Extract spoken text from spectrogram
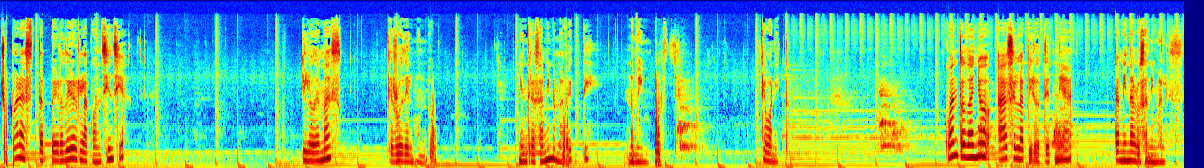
chupar hasta perder la conciencia y lo demás que ruede el mundo. Mientras a mí no me afecte, no me importa. Qué bonito. ¿Cuánto daño hace la pirotecnia también a los animales?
